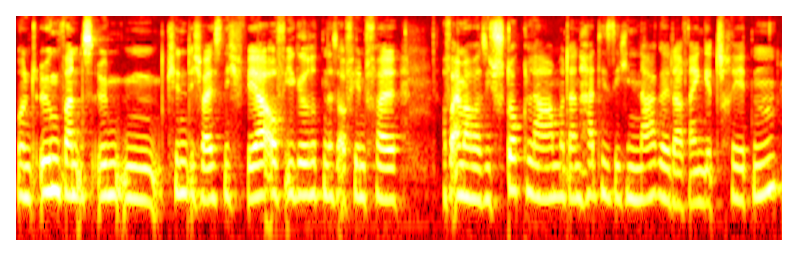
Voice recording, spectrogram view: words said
Und irgendwann ist irgendein Kind, ich weiß nicht wer, auf ihr geritten ist, auf jeden Fall auf einmal war sie stocklahm und dann hat die sich einen Nagel da reingetreten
